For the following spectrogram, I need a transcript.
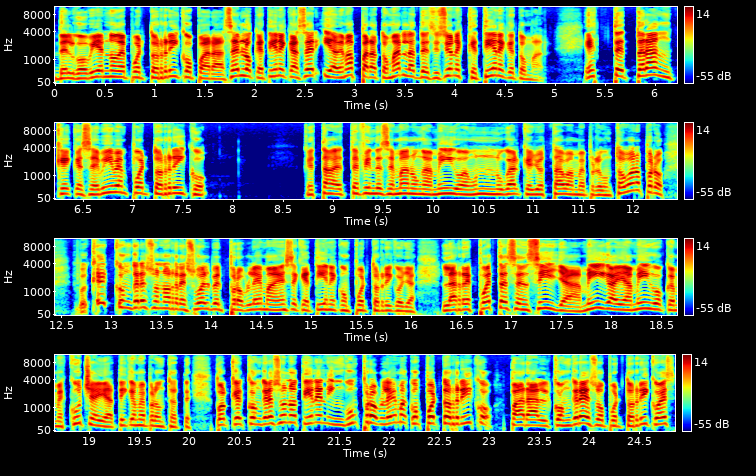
del gobierno de Puerto Rico para hacer lo que tiene que hacer y además para tomar las decisiones que tiene que tomar. Este tranque que se vive en Puerto Rico que este fin de semana un amigo en un lugar que yo estaba me preguntó, bueno, pero ¿por qué el Congreso no resuelve el problema ese que tiene con Puerto Rico ya? La respuesta es sencilla, amiga y amigo que me escucha y a ti que me preguntaste, porque el Congreso no tiene ningún problema con Puerto Rico. Para el Congreso, Puerto Rico es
